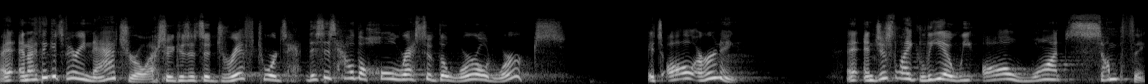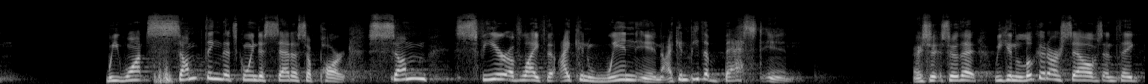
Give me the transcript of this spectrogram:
And I think it's very natural, actually, because it's a drift towards this is how the whole rest of the world works. It's all earning. And just like Leah, we all want something. We want something that's going to set us apart, some sphere of life that I can win in, I can be the best in. Right? So, so, that we can look at ourselves and think,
